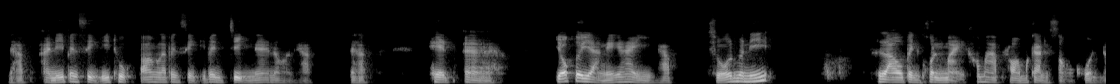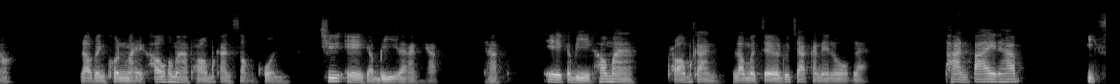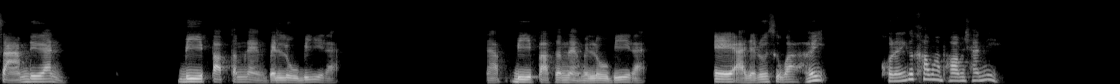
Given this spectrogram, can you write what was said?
นะครับ อันนี้เป็นสิ่งที่ถูกต้องและเป็นสิ่งที่เป็นจริงแน่นอนครับนะครับเหตุอ่ายกตัวอย่างง่ายๆอย่างนี้ครับสมมติวันนี้เราเป็นคนใหม่เข้ามาพร้อมกันสองคนเนาะเราเป็นคนใหม่เข้ามาพร้อมกันสองคน ชื่อ A กับ B แล้วกันครับนะครับ A กับ B เข้ามาพร้อมกัน เรามาเจอรู้จักกันในโลบแล้ว ผ่านไปนะครับ อีกสามเดือน B ปรับตำแหน่งเป็น Ruby แล้วนะครับ B ปรับตำแหน่งเป็น Ruby แล้ว A อาจจะรู้สึกว่า เฮ้ย คนนั้นก็เข้ามาพร้อมฉันนี่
